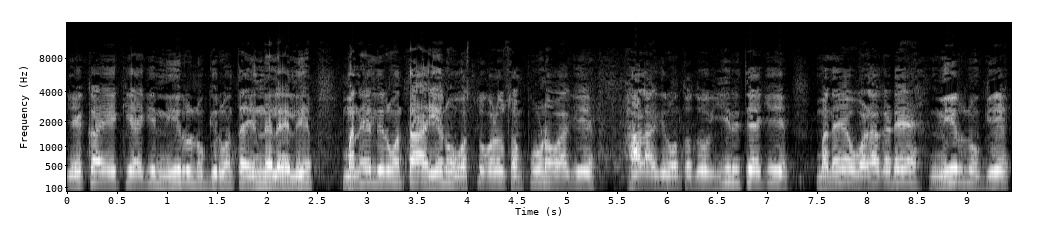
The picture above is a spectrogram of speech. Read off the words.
ಏಕಾಏಕಿಯಾಗಿ ನೀರು ನುಗ್ಗಿರುವಂತಹ ಹಿನ್ನೆಲೆಯಲ್ಲಿ ಮನೆಯಲ್ಲಿರುವಂತಹ ಏನು ವಸ್ತುಗಳು ಸಂಪೂರ್ಣವಾಗಿ ಹಾಳಾಗಿರುವಂತದ್ದು. ಈ ರೀತಿಯಾಗಿ ಮನೆಯ ಒಳಗಡೆ ನೀರು ನುಗ್ಗಿ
